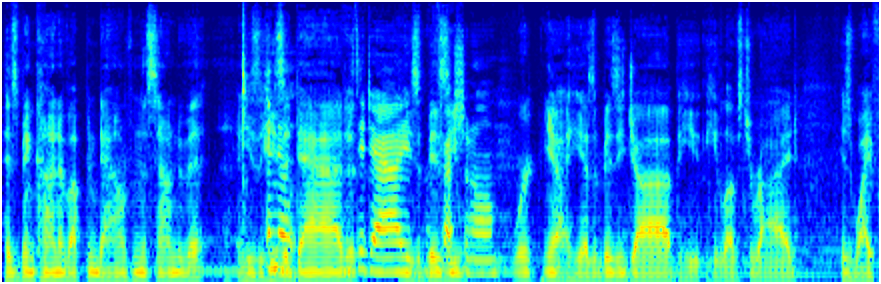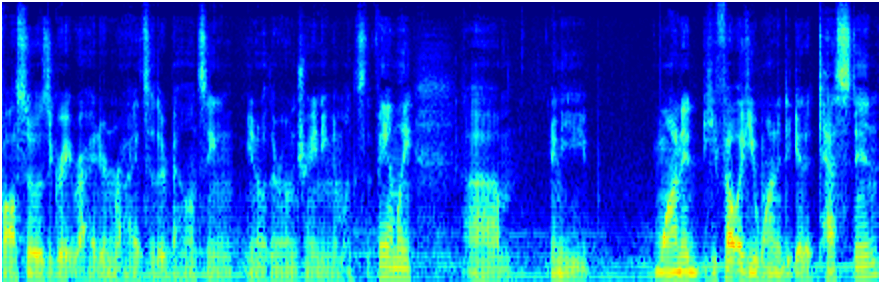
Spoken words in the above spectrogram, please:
has been kind of up and down from the sound of it. He's he's a dad. he's a dad, he's a busy professional. Work. Yeah, he has a busy job. He he loves to ride. His wife also is a great rider and rides, so they're balancing you know their own training amongst the family. Um, and he wanted he felt like he wanted to get a test in.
